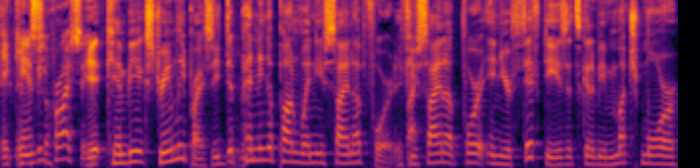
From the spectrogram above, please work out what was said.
It can be pricey. Mm-hmm. It can be extremely pricey depending upon when you sign up for it. If you sign up for it in your 50s, it's going to be much more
